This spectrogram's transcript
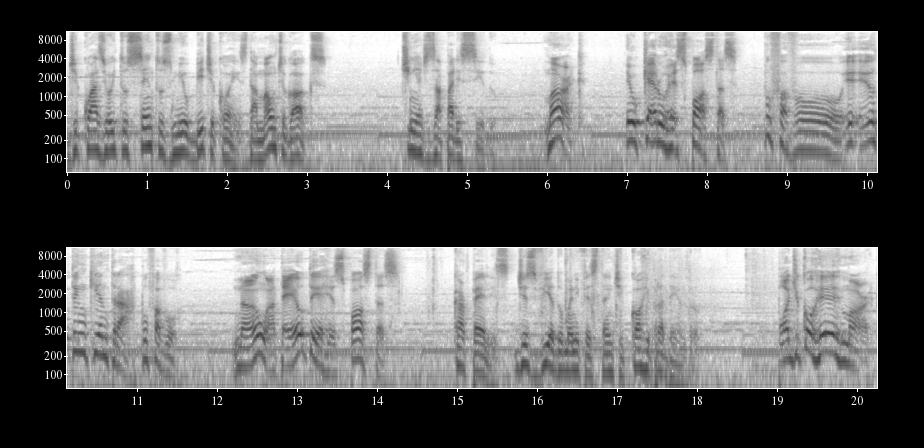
de quase 800 mil bitcoins da Mt. Gox tinha desaparecido. Mark, eu quero respostas. Por favor, eu, eu tenho que entrar, por favor. Não, até eu ter respostas. Carpeles desvia do manifestante e corre para dentro. Pode correr, Mark,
